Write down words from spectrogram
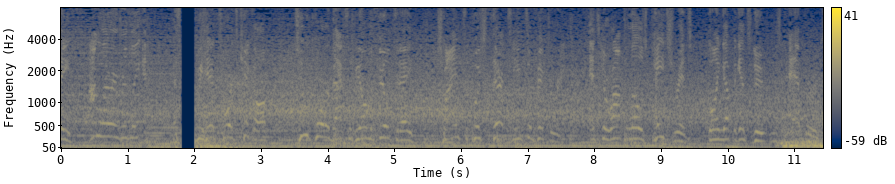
I'm Larry Ridley, and as we head towards kickoff, two quarterbacks will be on the field today trying to push their team to victory. It's Garoppolo's Patriots going up against Newton's Panthers.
